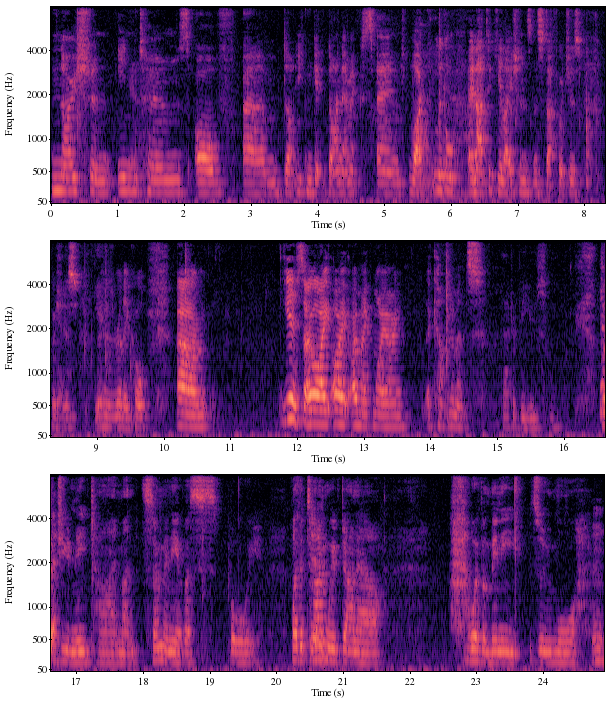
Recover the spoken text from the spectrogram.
Notion in Yeah. terms of um, di- you can get dynamics and like little and articulations and stuff, which is which Yeah. is which Yeah. is really cool. Um, yeah, so I, I, I make my own accompaniments. That'd be useful. But you need time, and so many of us, boy, by the time we've done our however many Zoom or Mm.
